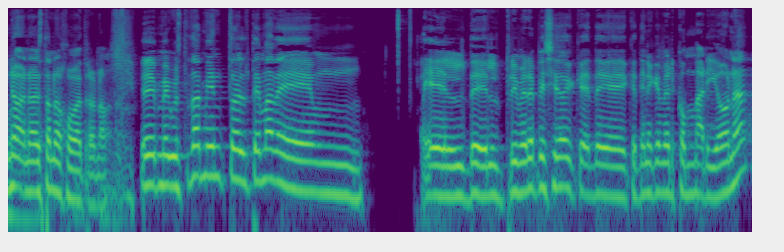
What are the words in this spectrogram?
No, no, esto no es Juego de Tronos. Eh, me gustó también todo el tema de. mm, el del primer episodio que, de- que tiene que ver con Mariona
